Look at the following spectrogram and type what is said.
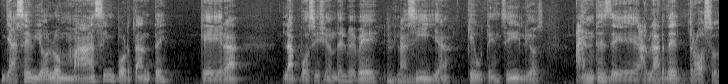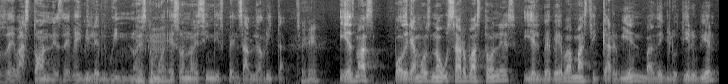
ya se vio lo más importante que era la posición del bebé, la silla, qué utensilios, antes de hablar de trozos, de bastones, de baby led win, ¿no? Es como, eso no es indispensable ahorita. Sí. Y es más, podríamos no usar bastones y el bebé va a masticar bien, va a deglutir bien,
